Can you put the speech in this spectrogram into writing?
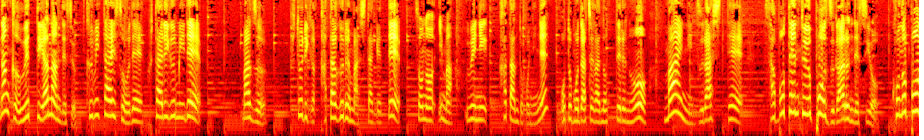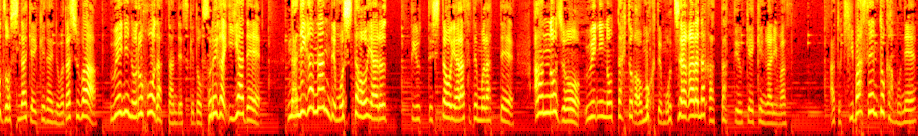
なんか上って嫌なんですよ。組体操で、二人組で、まず、一人が肩車してあげて、その今、上に、肩のとこにね、お友達が乗ってるのを、前にずらして、サボテンというポーズがあるんですよ。このポーズをしなきゃいけないので、私は、上に乗る方だったんですけど、それが嫌で、何が何でも下をやるって言って下をやらせてもらって、案の定、上に乗った人が重くて持ち上がらなかったっていう経験があります。あと、騎馬戦とかもね、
